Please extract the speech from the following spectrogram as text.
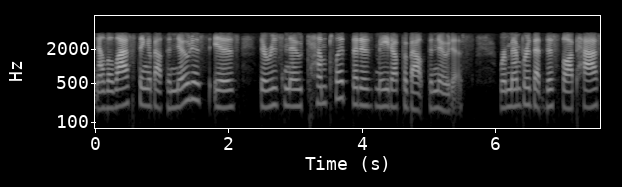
Now, the last thing about the notice is There is no template that is made up about the notice. Remember that this law passed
